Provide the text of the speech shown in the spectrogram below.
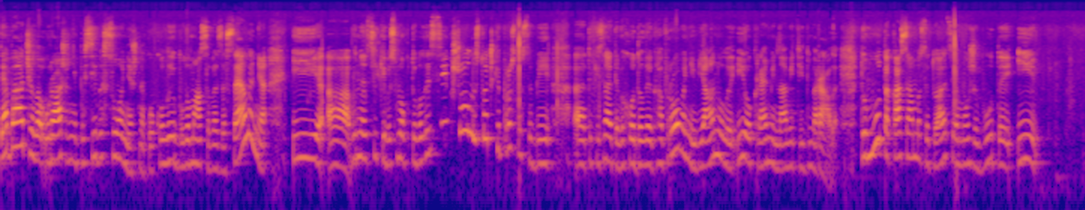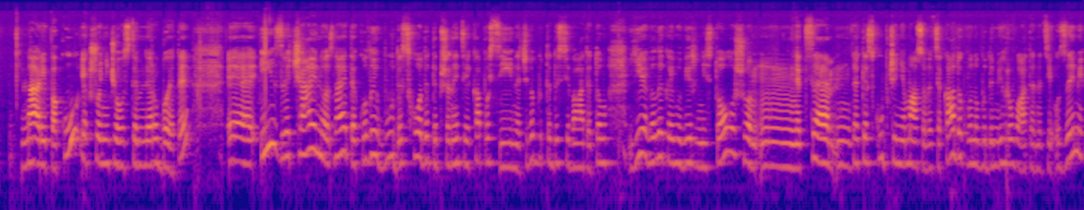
я бачила уражені посіви соняшнику, коли було масове заселення, і вони настільки висмоктували сік, що листочки просто собі е, такі, знаєте, виходили як гавровані, в'янули і окремі навіть відмирали. Тому така сама ситуація може бути і на ріпаку, якщо нічого з цим не робити. Е, і, звичайно, знаєте, коли буде сходити пшениця, яка посіяна, чи ви будете досівати, то є велика ймовірність того, що це таке скупчення масове цикадок, воно буде мігрувати на ці озимі.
